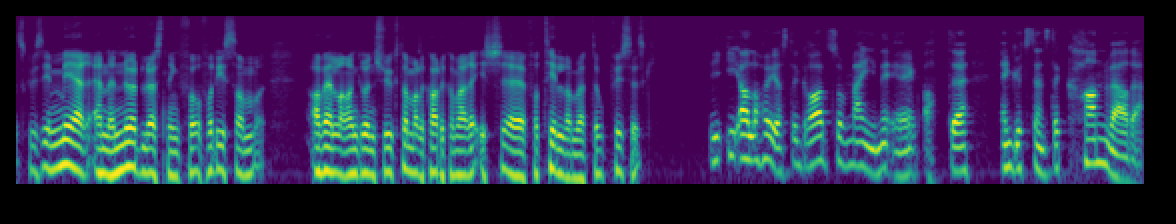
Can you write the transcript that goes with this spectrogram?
skal vi si, mer enn en nødløsning for, for de som av en eller annen grunn, sykdom eller hva det kan være, ikke får til å møte opp fysisk? I, I, aller høyeste grad så mener jeg at en gudstjeneste kan være det.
